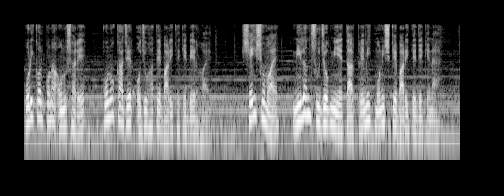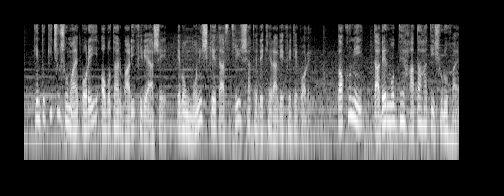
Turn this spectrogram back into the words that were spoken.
পরিকল্পনা অনুসারে কোনো কাজের অজুহাতে বাড়ি থেকে বের হয়। সেই সময় নীলম সুযোগ নিয়ে তার প্রেমিক মনীষকে বাড়িতে ডেকে নেয়। কিন্তু কিছু সময় পরেই অবতার বাড়ি ফিরে আসে এবং মনীষকে তার স্ত্রীর সাথে দেখে রাগে ফেটে পড়ে। তখনই তাদের মধ্যে হাতাহাতি শুরু হয়।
